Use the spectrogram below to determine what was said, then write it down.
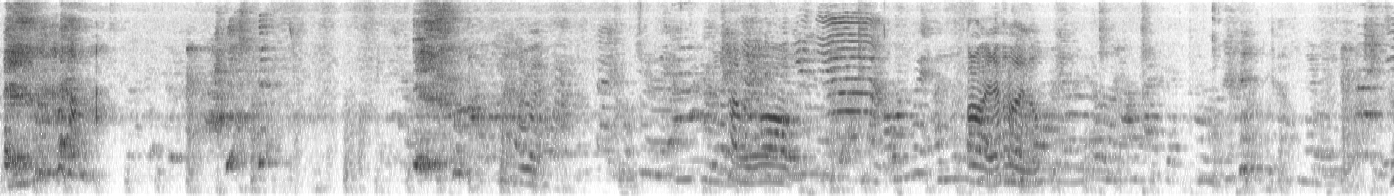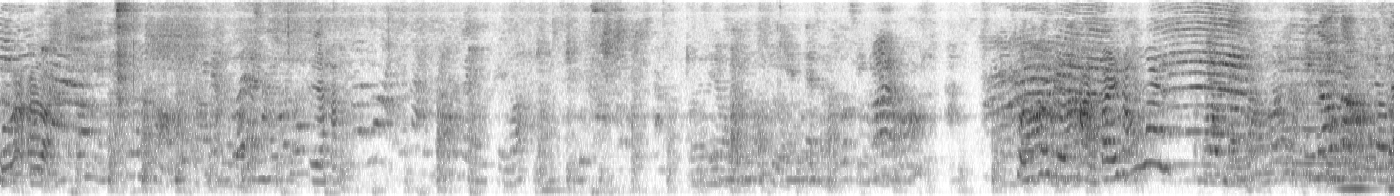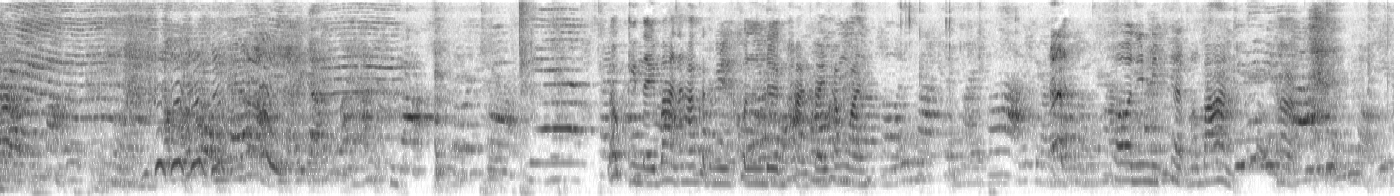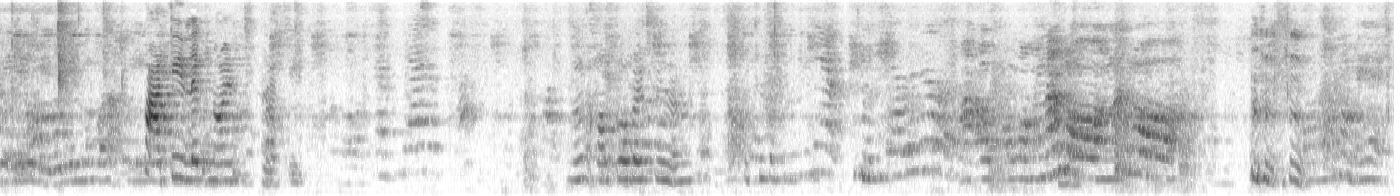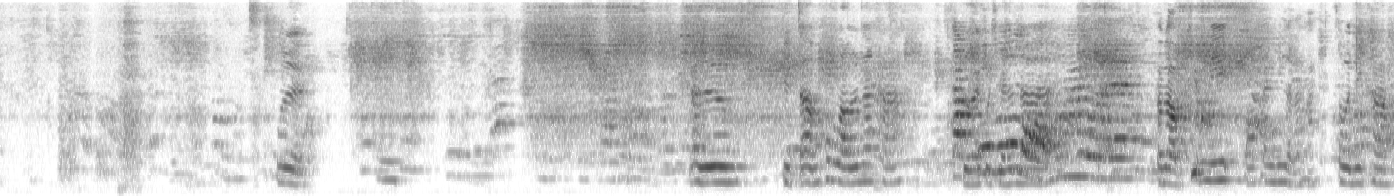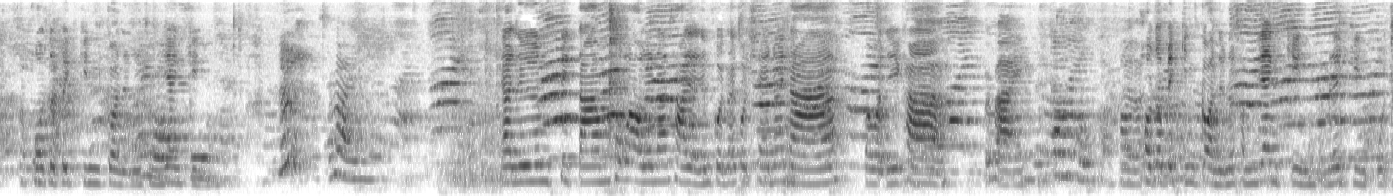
อร่อยรสชาติมันก็อร่อยนะอคะร่อยเนาะ ถือว่าอร่อยนี่นะคะคนก็เดินผ่านไปทั้งวันเรากินในบ้านนะคะ ก็จะมีคนเดินผ่านไปทั้งวันเพราะวันนี้มีแขกมาบ้านอะ ปาร์ตี้เล็กน้อยปาร์ตี้งั้นขอตัวไปกินนะพูดเลยอย่าลืมติดตามพวกเราด้วยนะคะกดไลค์กดแชร์ด้วยนะสำหรับคลิปนี้พอแค่นี้ก่อนนะคะ สวัสดีค่ะขอตัวไปกินก่อนเดี๋ยวนี้ทำแย่งกิน อร่ยอย่าลืมติดตามพวกเราเลยนะคะ อย่าลืมกดไลค์กดแชร์ด้วยนะ สวัสดีค่ะ บ๊ายบายพอจะไปกินก่อนเดี๋ยวน้อคำแย่งกินไม่ได้กินอด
